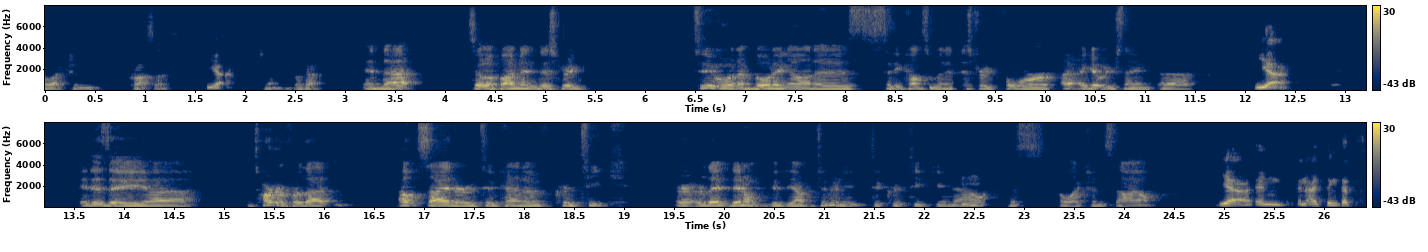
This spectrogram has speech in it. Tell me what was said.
election process. Yeah. Okay. And that, so if I'm in district two and I'm voting on a city councilman in district four, I, I get what you're saying. Uh, yeah it is a uh, it's harder for that outsider to kind of critique or, or, they, they don't get the opportunity to critique you now mm-hmm. this election style yeah and and i think that's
